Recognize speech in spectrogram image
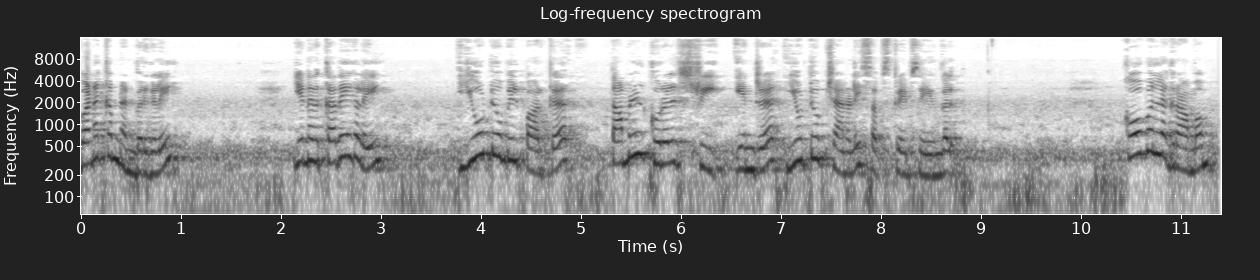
வணக்கம் நண்பர்களே. எனது கதைகளை யூடியூபில் பார்க்க தமிழ் குரல் ஸ்ரீ என்ற யூடியூப் சேனலை சப்ஸ்கிரைப் செய்யுங்கள். கோபல்ல கிராமம்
